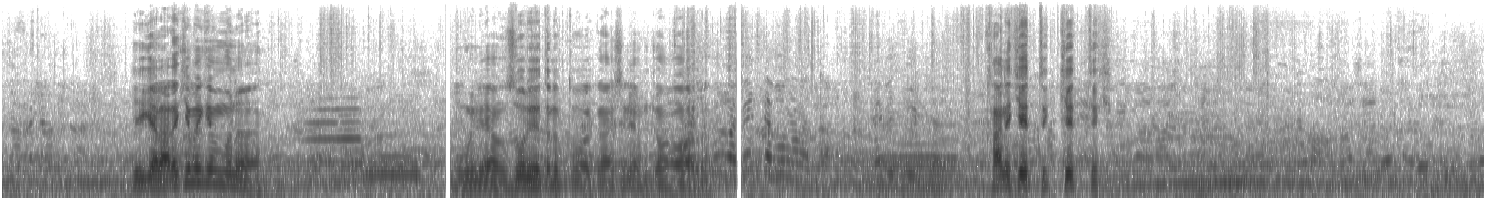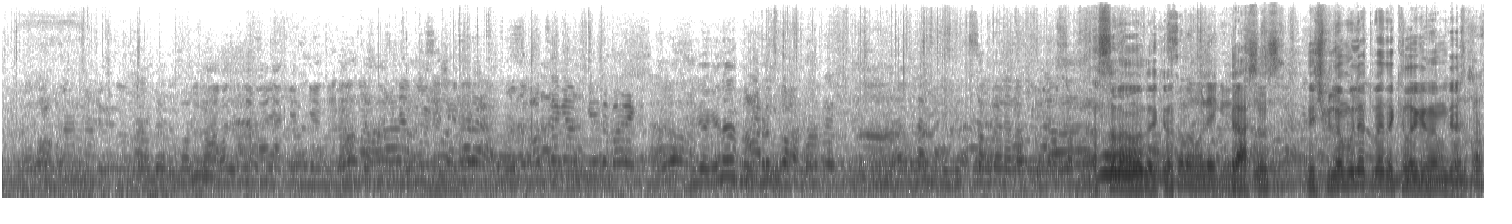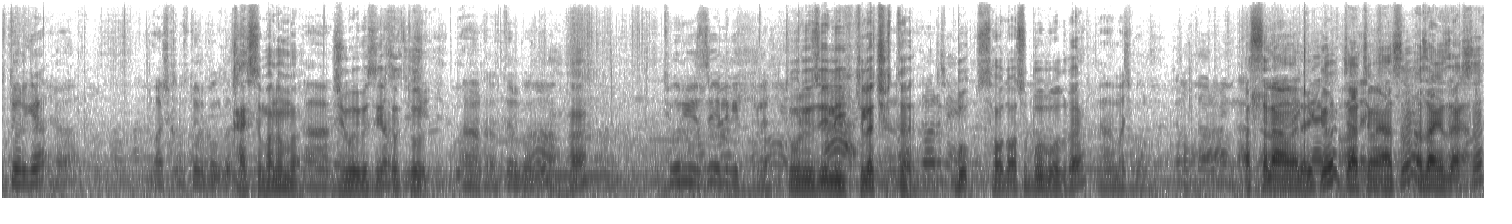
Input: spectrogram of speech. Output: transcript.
Egalari kim ekan buni? Buni ham zo'r yetilibdi balki mana shuni ham jonivorni qani ketdik ketdik. Assalomu alaykum Assalomu alaykum. yaxshimisiz nechi million bo'lyapti yerda kilogrammga 44 ga. Bosh 44 bo'ldi. qaysi manimi живой besiga qirq to'rt Ha, 44 bo'ldi. aha 452 kilo. to'rt yuz ellik ikki kilo chiqdi bu savdosi bu bo'ldi Ha, mana bo'ldi. assalomu alaykum charchamayapsizmi o'zingiz yaxshimi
